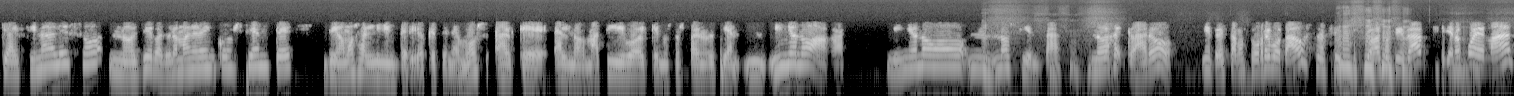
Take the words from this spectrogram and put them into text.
que al final eso nos lleva de una manera inconsciente, digamos, al niño interior que tenemos, al que, al normativo, al que nuestros padres decían, niño no hagas, niño no, no sientas, no deje-". claro, y entonces estamos todos rebotados, toda la sociedad, que ya no puede más,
